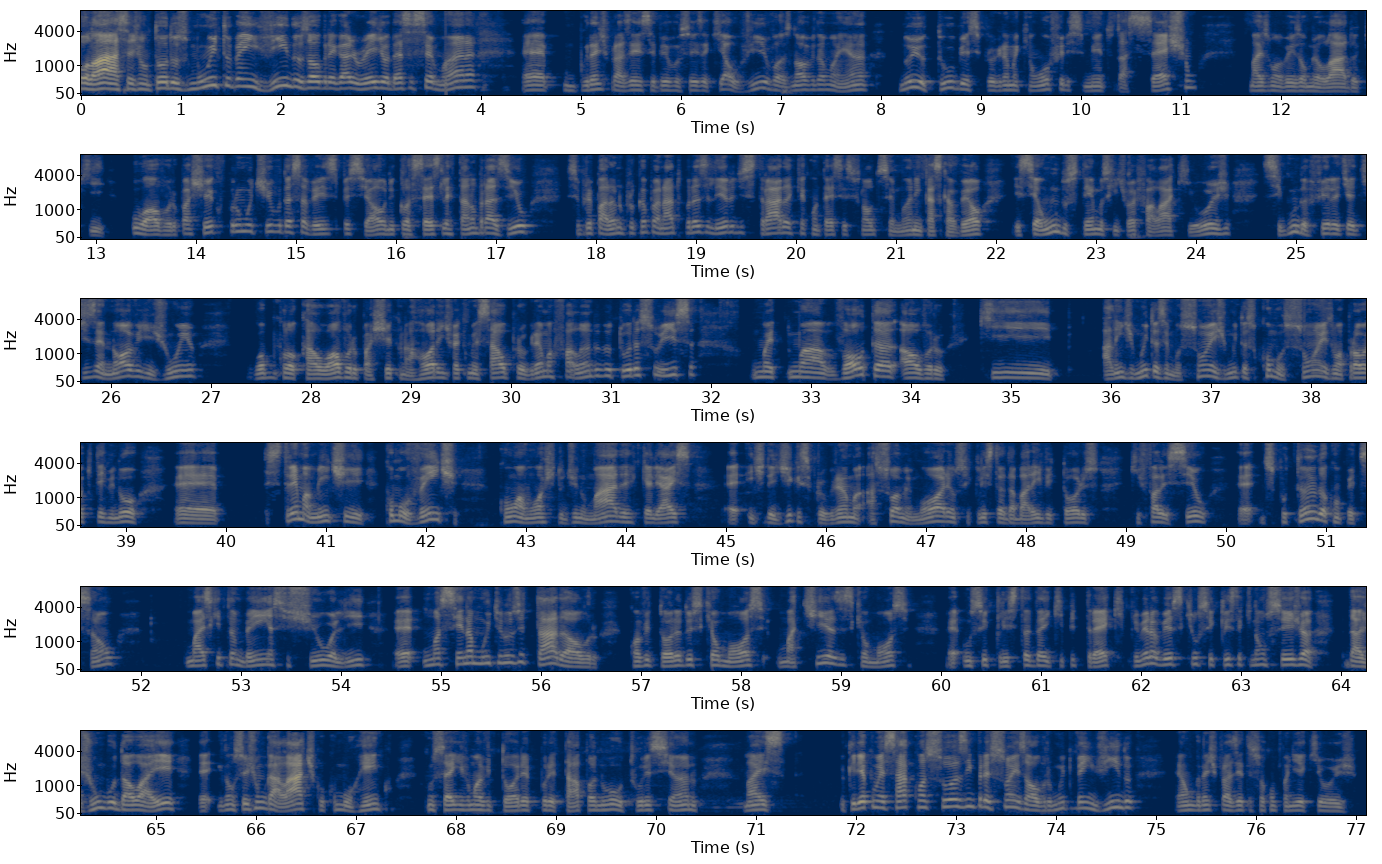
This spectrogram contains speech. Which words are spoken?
Olá, sejam todos muito bem-vindos ao Gregário Radio dessa semana. É um grande prazer receber vocês aqui ao vivo, às nove da manhã, no YouTube. Esse programa que é um oferecimento da Session. Mais uma vez ao meu lado aqui, o Álvaro Pacheco, por um motivo dessa vez especial. O Nicolas Sessler está no Brasil, se preparando para o Campeonato Brasileiro de Estrada, que acontece esse final de semana em Cascavel. Esse é um dos temas que a gente vai falar aqui hoje. Segunda-feira, dia 19 de junho. Vamos colocar o Álvaro Pacheco na roda. A gente vai começar o programa falando do Tour da Suíça. Uma, uma volta, Álvaro, que além de muitas emoções, de muitas comoções, uma prova que terminou é, extremamente comovente com a morte do Dino Mader, que aliás é, a gente dedica esse programa à sua memória, um ciclista da Bahrein Vitórios que faleceu é, disputando a competição, mas que também assistiu ali é, uma cena muito inusitada, Álvaro, com a vitória do Skelmosse, o Matias Skelmosse, é, um ciclista da equipe Trek. Primeira vez que um ciclista que não seja da Jumbo, da UAE, é, não seja um galáctico como o Renko, consegue uma vitória por etapa no Outour esse ano. Mas eu queria começar com as suas impressões, Álvaro. Muito bem-vindo. É um grande prazer ter sua companhia aqui hoje.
